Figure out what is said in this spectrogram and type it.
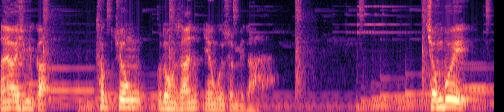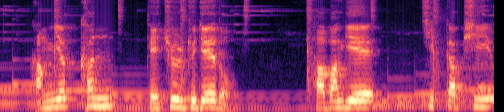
안녕하십니까. 특종 부동산 연구소입니다. 정부의 강력한 대출 규제에도 하반기에 집값이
